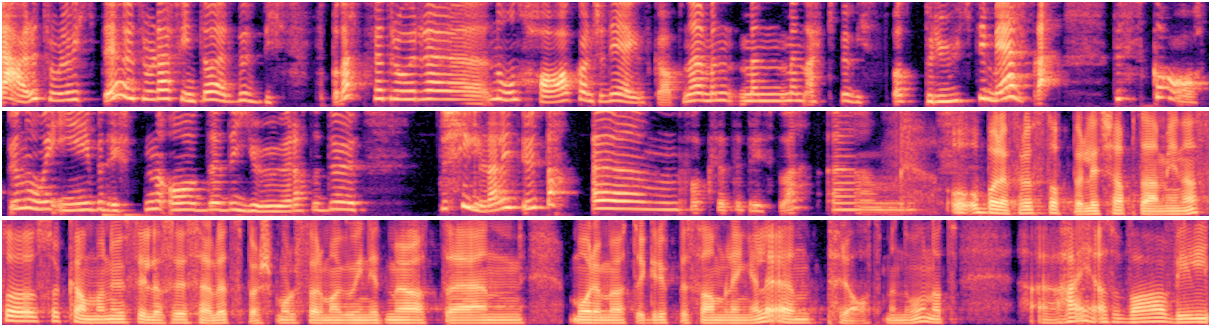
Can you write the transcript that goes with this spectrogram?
det er utrolig viktig. og Jeg tror det er fint å være bevisst på det. For jeg tror eh, noen har kanskje de egenskapene, men, men, men, er ikke bevisst på at bruk de mer. For det, det skaper jo noe i bedriften, og det, gjør at du du skiller deg litt ut, da. Um, folk setter pris på det. Um, og, og, bare for å stoppe litt kjapt der, Mina, så, så, kan man jo stille seg selv et spørsmål før man går inn i et møte, en morgenmøte, gruppesamling eller en prat med noen. at Hei, altså hva vil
